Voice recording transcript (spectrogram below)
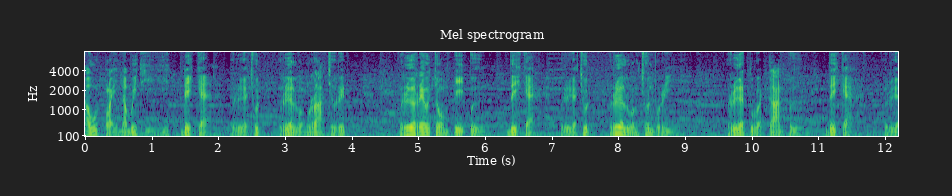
อาวุธปล่อยนำวิถี ได้แก่ เรือชุด เรือหลวงราชฤทธิ์เรือเร็วโจมตีปืน ได้แก่ เรือชุด เรือหลวงชนบุรี เรือตรวจการปืน ได้แก่ เรือ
